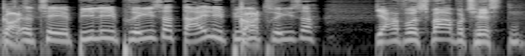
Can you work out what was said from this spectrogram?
Godt. og til billige priser, dejlige billige Godt. priser. Jeg har fået svar på testen.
